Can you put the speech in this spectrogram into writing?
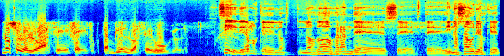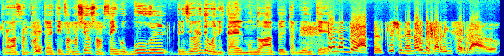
no solo lo hace Facebook, también lo hace Google. Sí, digamos que los, los dos grandes este, dinosaurios que trabajan con Sí. toda esta información son Facebook, Google, principalmente, bueno, está el mundo Apple también que... Todo el mundo Apple, que es un enorme jardín cerrado.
